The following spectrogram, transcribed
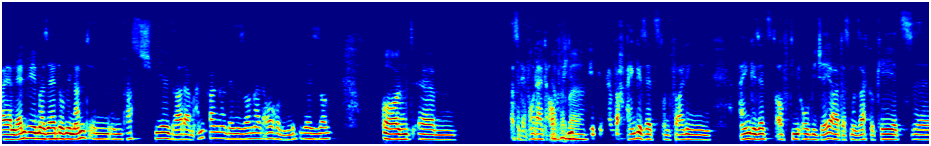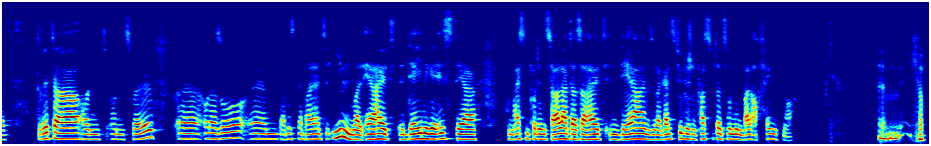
war ja Landry immer sehr dominant im, im Passspiel, gerade am Anfang der Saison halt auch und Mitte der Saison. Und ähm, also der wurde halt auch Ja, viel zu wenig einfach eingesetzt und vor allen Dingen eingesetzt auf die OBJ-Art, dass man sagt, okay, jetzt äh, Dritter und, und zwölf äh, oder so, ähm, da muss der Ball halt zu ihm, weil er halt derjenige ist, der am meisten Potenzial hat, dass er halt in der, in so einer ganz typischen Passsituation den Ball auch fängt noch. Ähm, ich habe,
